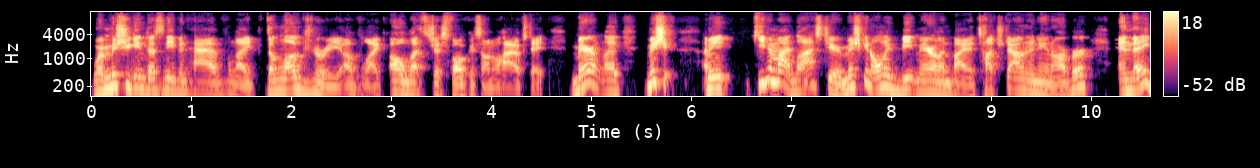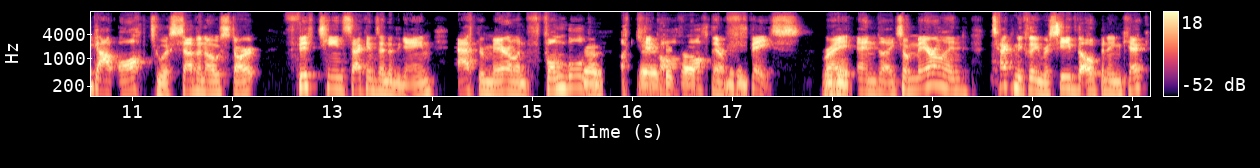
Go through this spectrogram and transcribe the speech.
where Michigan doesn't even have like the luxury of like, oh, let's just focus on Ohio State. Maryland, like Michigan, I mean, keep in mind last year, Michigan only beat Maryland by a touchdown in Ann Arbor, and they got off to a 7 0 start 15 seconds into the game after Maryland fumbled yeah. a kickoff yeah, off their mm-hmm. face. Right. Mm-hmm. And like, so Maryland technically received the opening kick,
